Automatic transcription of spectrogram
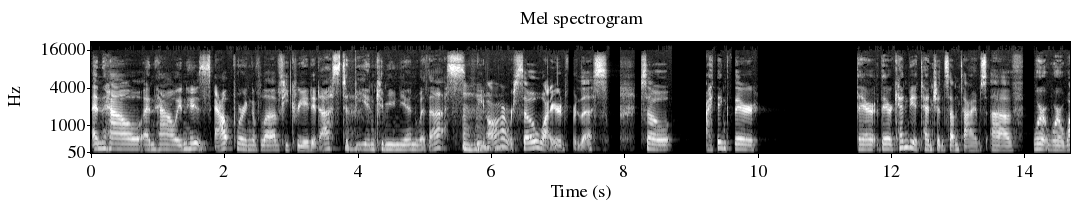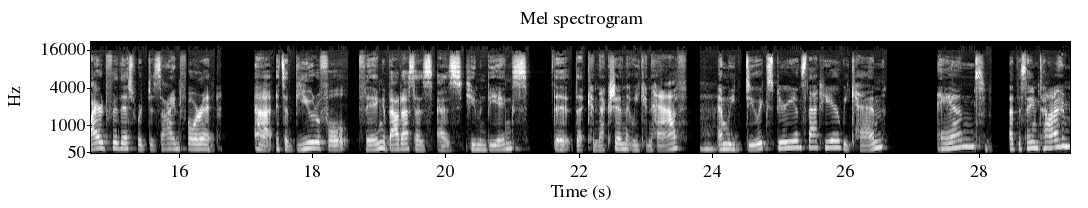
And how and how in his outpouring of love he created us to be in communion with us. Mm-hmm. we are. We're so wired for this. So i think there there there can be a tension sometimes of we're we're wired for this. We're designed for it uh, it's a beautiful thing about us as as human beings the the connection that we can have. Mm-hmm. and we do experience that here. We can. And at the same time,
